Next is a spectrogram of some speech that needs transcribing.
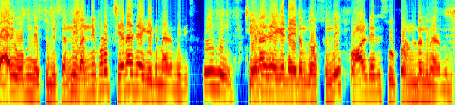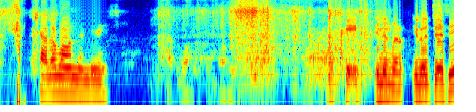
శారీ ఓపెన్ చేసి చూపిస్తాను. ఇవన్నీ కూడా చీరా జాకెట్ మేడం ఇది. చీరా జాకెట్ ఐటమ్ వస్తుంది. క్వాలిటీ అయితే సూపర్ ఉంటుంది మేడం ఇది. చాలా బాగుందండి. ఓకే. ఇదే మేడం? ఇది వచ్చేసి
